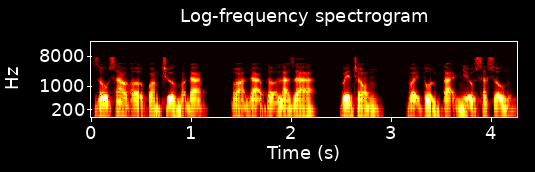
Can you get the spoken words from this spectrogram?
dẫu sao ở quảng trường vạn đạt, hoạn đạp tờ la ra, bên trong, vậy tồn tại nhiều sát sống.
